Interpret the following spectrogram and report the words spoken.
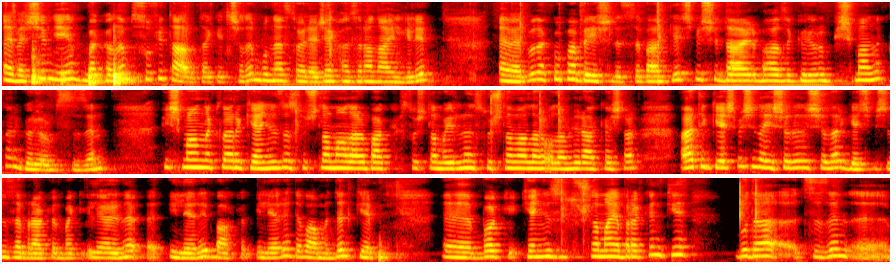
Evet şimdi bakalım Sufi Tarot'a geçelim. Bu ne söyleyecek Haziran ayı ilgili? Evet bu da kupa beşlisi. Bak geçmişi dair bazı görüyorum pişmanlıklar görüyorum sizin. Pişmanlıkları kendinize suçlamalar bak suçlama yerine suçlamalar olabilir arkadaşlar. Artık geçmişinde yaşadığınız şeyler geçmişinize bırakın. Bak ilerine ileri bakın. ileri devam edin ki e, bak kendinizi suçlamaya bırakın ki bu da sizin e,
